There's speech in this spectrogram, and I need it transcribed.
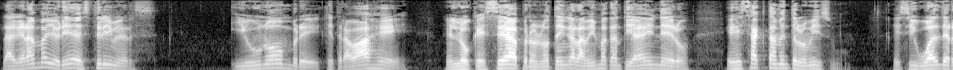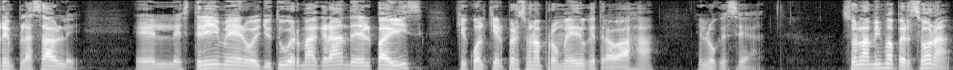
la gran mayoría de streamers y un hombre que trabaje en lo que sea pero no tenga la misma cantidad de dinero es exactamente lo mismo. Es igual de reemplazable el streamer o el youtuber más grande del país que cualquier persona promedio que trabaja en lo que sea. Son la misma persona.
